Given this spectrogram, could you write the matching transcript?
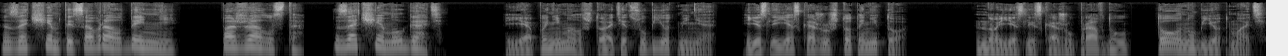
«Зачем ты соврал, Денни?» Пожалуйста, зачем лгать? Я понимал, что отец убьет меня, если я скажу что-то не то. Но если скажу правду, то он убьет мать.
